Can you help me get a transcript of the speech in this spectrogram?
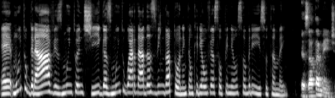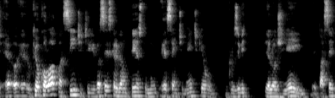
É, muito graves, muito antigas, muito guardadas vindo à tona. Então, queria ouvir a sua opinião sobre isso também. Exatamente. É, é, o que eu coloco assim, Titi, e você escreveu um texto muito recentemente que eu, inclusive, elogiei, passei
